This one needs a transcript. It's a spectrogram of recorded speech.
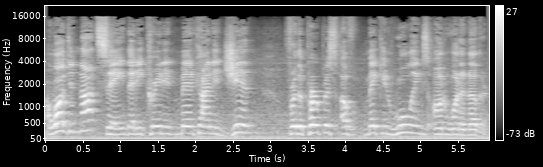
Allah did not say that He created mankind and jinn for the purpose of making rulings on one another.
